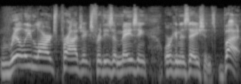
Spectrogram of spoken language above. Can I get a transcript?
really large projects for these amazing organizations. But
